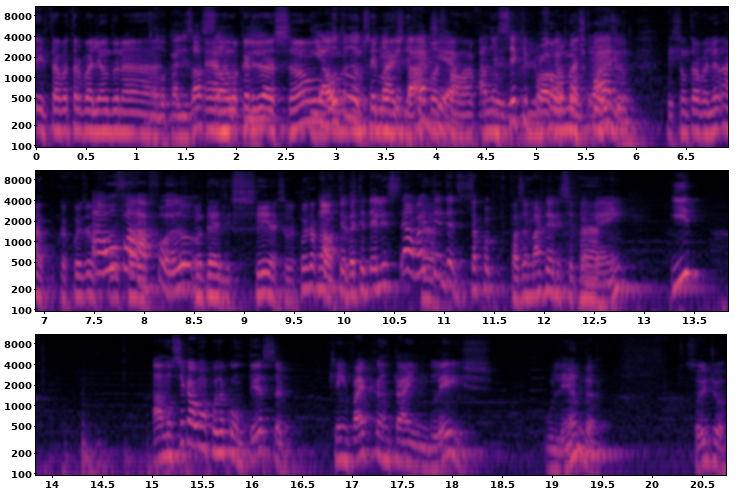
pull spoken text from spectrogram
ele estava trabalhando na, Na localização. É, na localização. E, e a outra não mais eu novidade posso é, falar, a não ser que ele prove ao mais contrário... coisa. Eles estão trabalhando. Ah, qualquer coisa. Ah, eu vou falar, falo. foda. eu- DLC, essa coisa. Não, tem- vai ter DLC. Não, vai É. ter DLC. Só pra- fazendo mais DLC também. E, a não ser que alguma coisa aconteça, quem vai cantar em inglês, o Lenda, sou o Joe.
